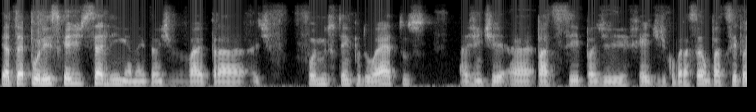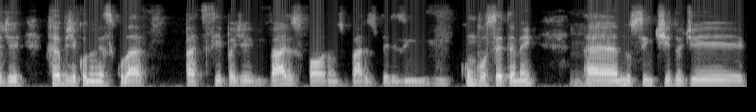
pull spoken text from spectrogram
e até por isso que a gente se alinha, né? Então a gente vai para. A gente foi muito tempo do Ethos, a gente uh, participa de rede de cooperação, participa de hub de economia circular, participa de vários fóruns, vários deles em, com você também, uhum. uh, no sentido de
